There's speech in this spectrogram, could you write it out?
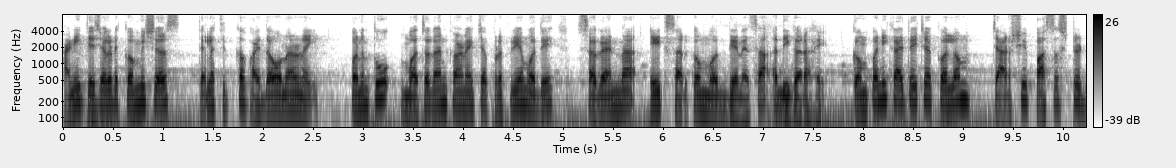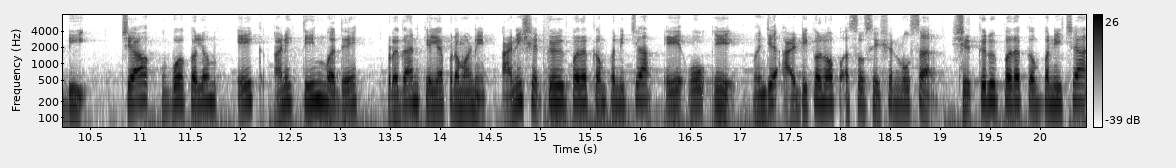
आणि त्याच्याकडे कमी शेअर्स त्याला तितका फायदा होणार नाही. परंतु मतदान करण्याच्या प्रक्रियेमध्ये सगळ्यांना एकसारखं मत देण्याचा अधिकार आहे. कंपनी कायद्याच्या कलम चारशे पासष्ट डी च्या उपकलम एक आणि तीनमध्ये प्रदान केल्याप्रमाणे आणि शेतकरी उत्पादक कंपनीच्या ए ओ ए म्हणजे आर्टिकल ऑफ असोसिएशननुसार शेतकरी उत्पादक कंपनीच्या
